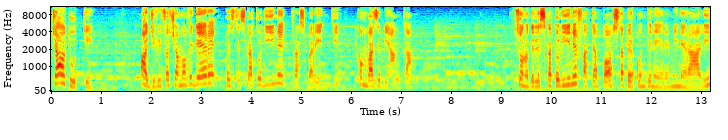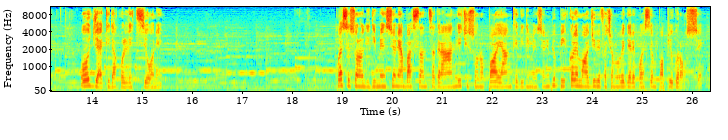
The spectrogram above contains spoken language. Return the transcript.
Ciao a tutti! Oggi vi facciamo vedere queste scatoline trasparenti con base bianca. Sono delle scatoline fatte apposta per contenere minerali o oggetti da collezione. Queste sono di dimensioni abbastanza grandi, ci sono poi anche di dimensioni più piccole, ma oggi vi facciamo vedere queste un po' più grosse.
